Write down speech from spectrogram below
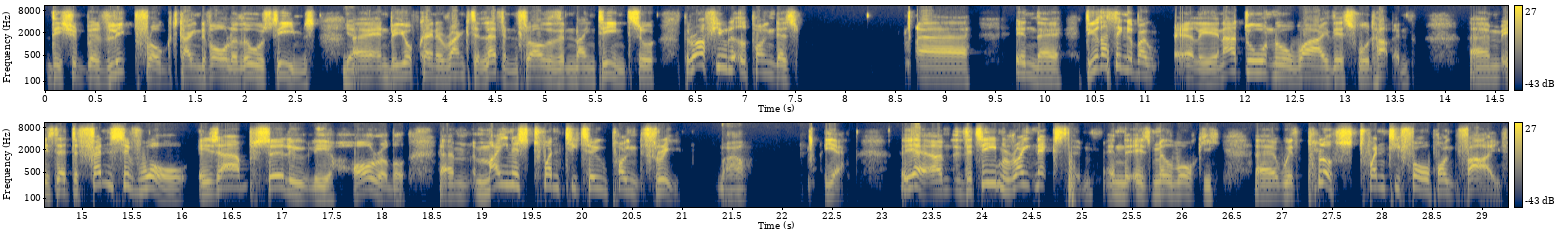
they should have leapfrogged kind of all of those teams yeah. uh, and be up kind of ranked 11th rather than 19th. So there are a few little pointers uh, in there. The other thing about LA, and I don't know why this would happen, um, is their defensive wall is absolutely horrible. Um, minus 22.3. Wow. Yeah. Yeah, um, the team right next to them in the, is Milwaukee uh, with plus 24.5.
